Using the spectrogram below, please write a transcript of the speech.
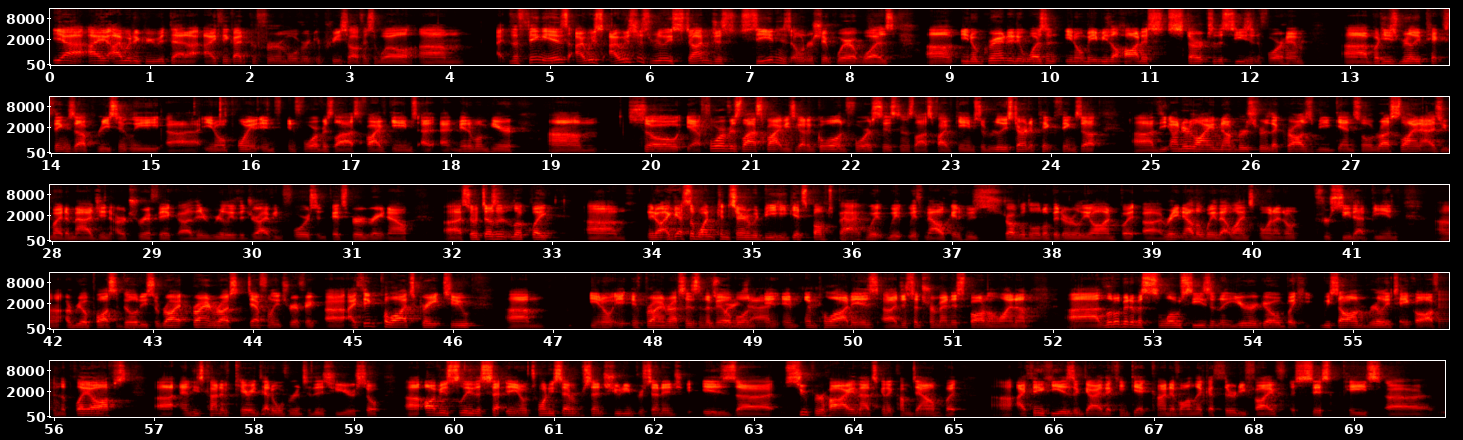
Yeah, I, I would agree with that. I, I think I'd prefer him over Kaprizov as well. Um, the thing is, I was I was just really stunned just seeing his ownership where it was. Uh, you know, granted, it wasn't you know maybe the hottest start to the season for him, uh, but he's really picked things up recently. Uh, you know, a point in, in four of his last five games at, at minimum here. Um, so yeah, four of his last five, he's got a goal and four assists in his last five games. So really starting to pick things up. Uh, the underlying numbers for the Crosby, Guentzel, Rust line, as you might imagine, are terrific. Uh, they're really the driving force in Pittsburgh right now. Uh, so it doesn't look like, um, you know, I guess the one concern would be he gets bumped back with, with, with Malkin, who's struggled a little bit early on. But uh, right now, the way that line's going, I don't foresee that being uh, a real possibility. So Bryan Rust, definitely terrific. Uh, I think Palat's great too. Um, you know, if Bryan Rust isn't available and, and, and Palat is, uh, just a tremendous spot on the lineup. Uh, a little bit of a slow season a year ago, but he, we saw him really take off in the playoffs, uh, and he's kind of carried that over into this year. So uh, obviously, the set, you know, twenty seven percent shooting percentage is uh, super high, and that's going to come down. But uh, I think he is a guy that can get kind of on like a thirty five assist pace,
